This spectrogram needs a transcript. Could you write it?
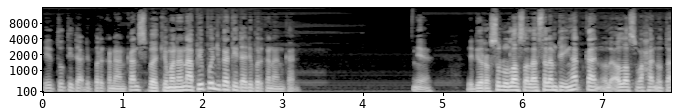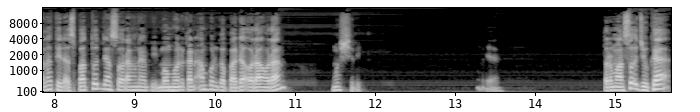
itu tidak diperkenankan sebagaimana Nabi pun juga tidak diperkenankan. Ya. Jadi Rasulullah SAW diingatkan oleh Allah Subhanahu Taala tidak sepatutnya seorang nabi memohonkan ampun kepada orang-orang musyrik. Ya. Termasuk juga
